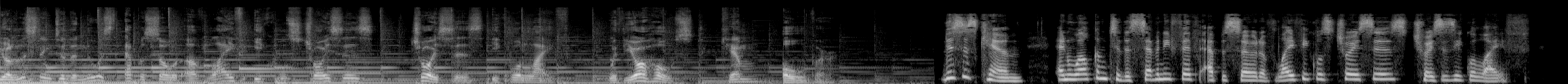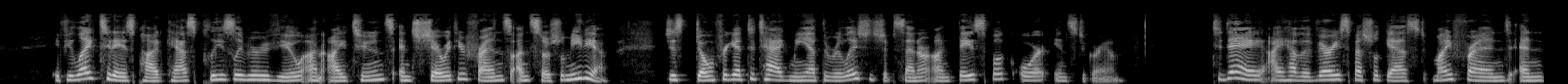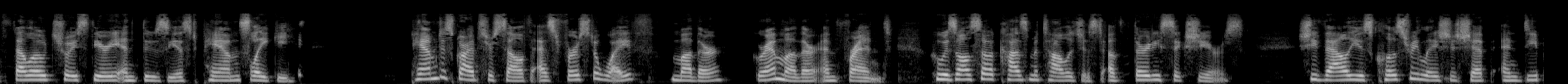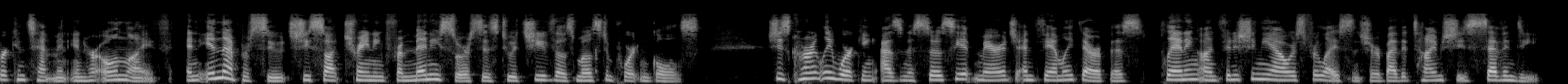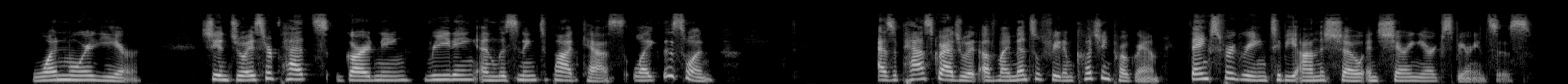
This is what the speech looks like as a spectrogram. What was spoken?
You're listening to the newest episode of Life Equals Choices, Choices Equal Life, with your host, Kim Olver. This is Kim, and welcome to the 75th episode of Life Equals Choices, Choices Equal Life. If you like today's podcast, please leave a review on iTunes and share with your friends on social media. Just don't forget to tag me at the Relationship Center on Facebook or Instagram. Today, I have a very special guest, my friend and fellow choice theory enthusiast, Pam Slakey. Pam describes herself as first a wife, mother, grandmother, and friend, who is also a cosmetologist of 36 years. She values close relationship and deeper contentment in her own life. And in that pursuit, she sought training from many sources to achieve those most important goals. She's currently working as an associate marriage and family therapist, planning on finishing the hours for licensure by the time she's 70, one more year. She enjoys her pets, gardening, reading, and listening to podcasts like this one. As a past graduate of my mental freedom coaching program, Thanks for agreeing to be on the show and sharing your experiences.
